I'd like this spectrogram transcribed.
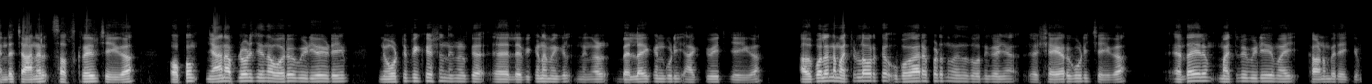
എന്റെ ചാനൽ സബ്സ്ക്രൈബ് ചെയ്യുക. ഒപ്പം ഞാൻ അപ്ലോഡ് ചെയ്യുന്ന ഓരോ വീഡിയോയുടെയും നോട്ടിഫിക്കേഷൻ നിങ്ങൾക്ക് ലഭിക്കണമെങ്കിൽ നിങ്ങൾ ബെല്ലൈക്കൺ കൂടി ആക്ടിവേറ്റ് ചെയ്യുക. അതുപോലെ തന്നെ മറ്റുള്ളവർക്ക് ഉപകാരപ്പെടുന്നു എന്ന് തോന്നിക്കഴിഞ്ഞാൽ ഷെയർ കൂടി ചെയ്യുക. എന്തായാലും മറ്റൊരു വീഡിയോയുമായി കാണുമ്പോഴേക്കും.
